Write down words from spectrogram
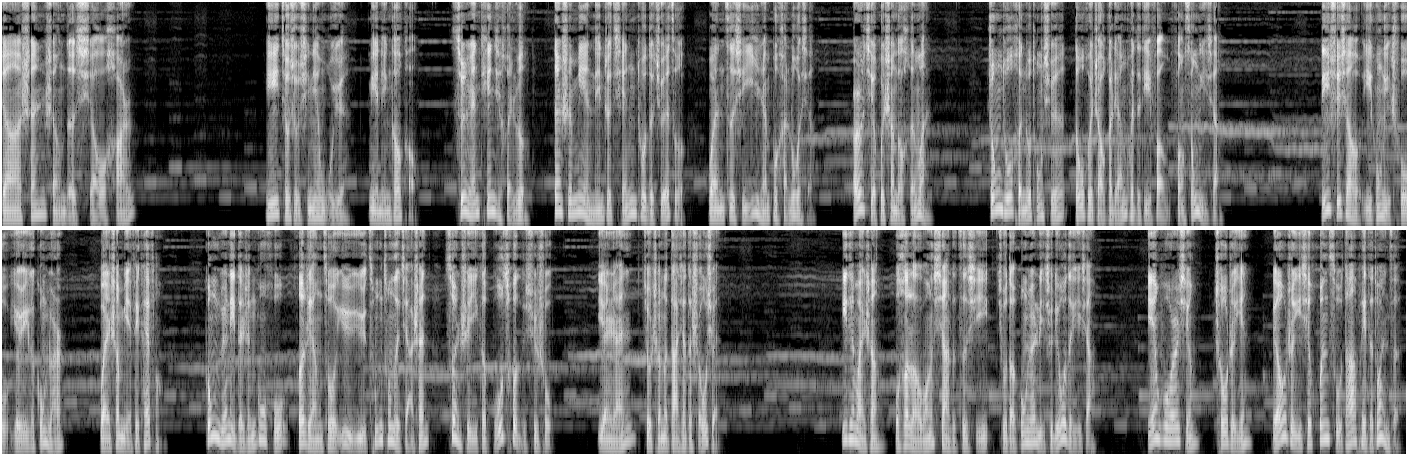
假山上的小孩。一九九七年五月，面临高考，虽然天气很热，但是面临着前途的抉择，晚自习依然不肯落下，而且会上到很晚。中途，很多同学都会找个凉快的地方放松一下。离学校一公里处有一个公园，晚上免费开放。公园里的人工湖和两座郁郁葱葱的假山，算是一个不错的去处，俨然就成了大家的首选。一天晚上，我和老王下了自习，就到公园里去溜达一下，沿湖而行，抽着烟，聊着一些荤素搭配的段子，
